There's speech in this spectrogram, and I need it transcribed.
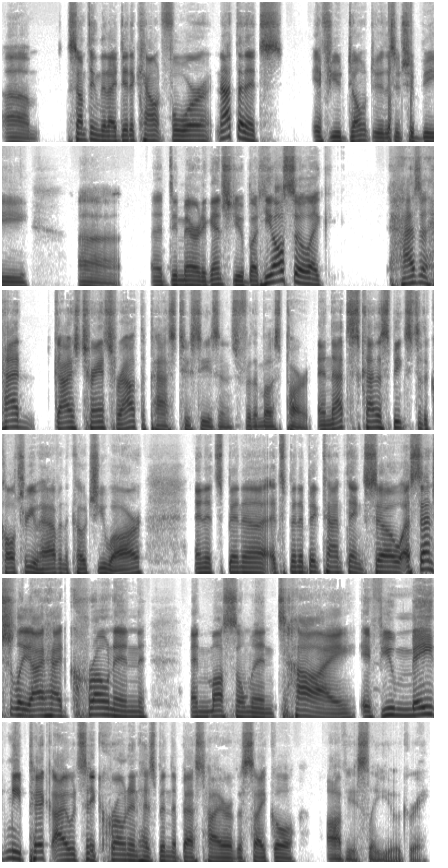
Um, something that I did account for. Not that it's, if you don't do this, it should be uh, a demerit against you, but he also like hasn't had guys transfer out the past two seasons for the most part, and that's kind of speaks to the culture you have and the coach you are, and it's been a it's been a big time thing. So essentially, I had Cronin and Musselman tie. If you made me pick, I would say Cronin has been the best hire of the cycle. Obviously, you agree.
